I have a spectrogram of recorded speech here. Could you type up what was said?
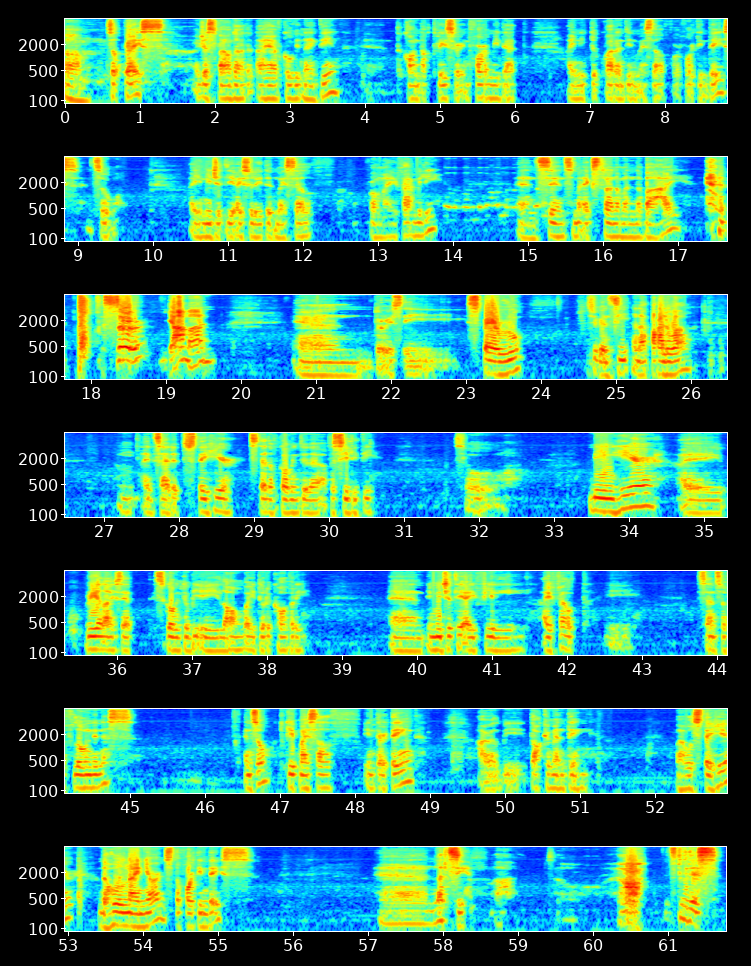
Um, guys? I just found out that I have COVID 19. The contact tracer informed me that I need to quarantine myself for 14 days. And so I immediately isolated myself from my family. And since ma-extra naman na bahay, sir, yaman! And there is a spare room, as you can see, na napakaluwang. Um, I decided to stay here instead of going to the facility. So, being here, I realized that it's going to be a long way to recovery. And immediately I feel, I felt a sense of loneliness. And so, to keep myself entertained, I will be documenting. I will stay here the whole nine yards, the 14 days. And let's see. Uh, so, uh, let's do this.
